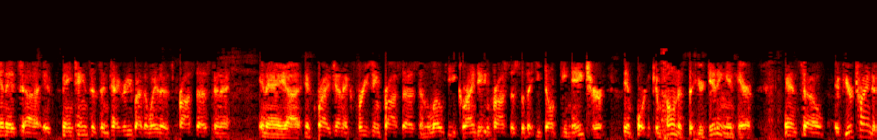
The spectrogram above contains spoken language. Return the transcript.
and it uh, it maintains its integrity by the way that it's processed in a in a, uh, a cryogenic freezing process and low heat grinding process, so that you don't denature the important components that you're getting in here. And so, if you're trying to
